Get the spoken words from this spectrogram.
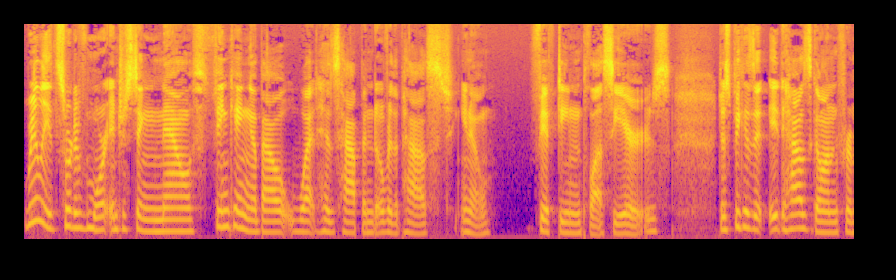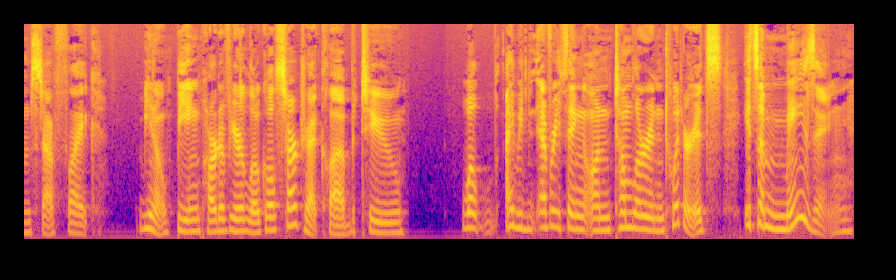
really it's sort of more interesting now thinking about what has happened over the past, you know, 15 plus years. Just because it, it has gone from stuff like, you know, being part of your local Star Trek club to, well, I mean, everything on Tumblr and Twitter. It's, it's amazing.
